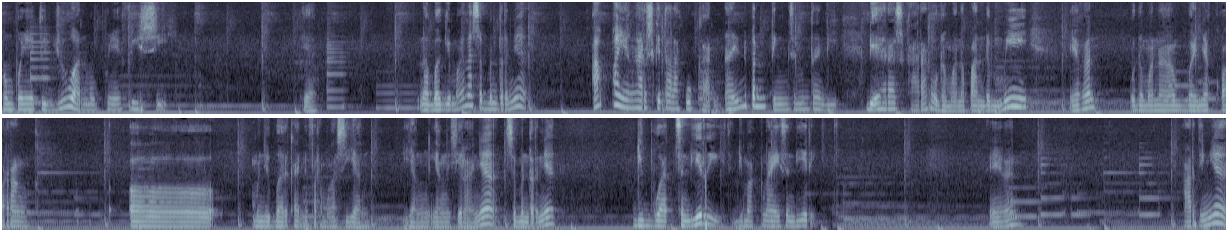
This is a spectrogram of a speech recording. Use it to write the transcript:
mempunyai tujuan mempunyai visi ya Nah, bagaimana sebenarnya apa yang harus kita lakukan? Nah, ini penting sebenarnya di di era sekarang udah mana pandemi, ya kan? Udah mana banyak orang uh, menyebarkan informasi yang yang yang istilahnya sebenarnya dibuat sendiri, dimaknai sendiri. Ya kan? Artinya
